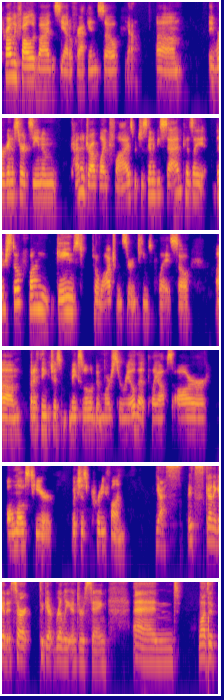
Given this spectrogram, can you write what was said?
Probably followed by the Seattle Kraken. So yeah, um, we're gonna start seeing them kind of drop like flies, which is going to be sad because I there's still fun games to watch when certain teams play. So, um, but I think it just makes it a little bit more surreal that playoffs are almost here, which is pretty fun. Yes, it's going to get it start to get really interesting. And lots of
